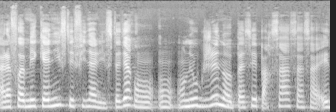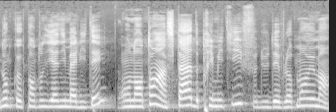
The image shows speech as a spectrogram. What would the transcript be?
à la fois mécaniste et finaliste. C'est-à-dire qu'on est obligé de passer par ça, ça, ça. Et donc, quand on dit animalité, on entend un stade primitif du développement humain.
